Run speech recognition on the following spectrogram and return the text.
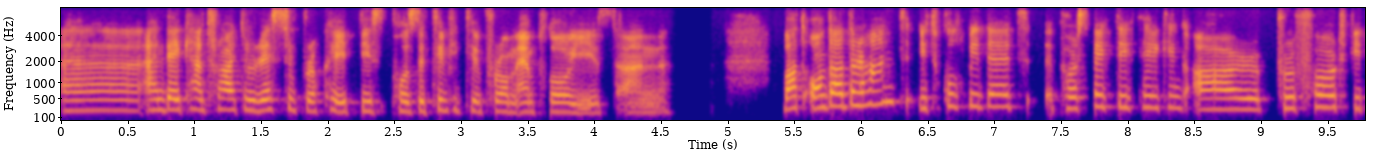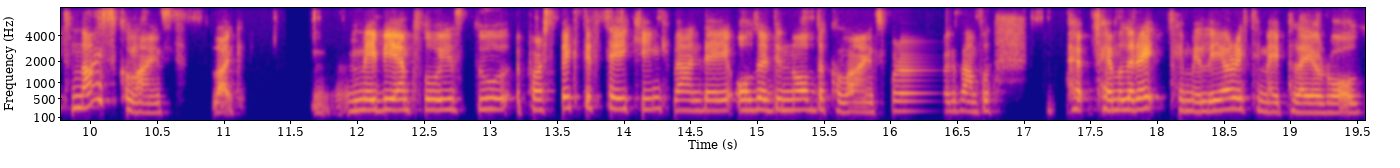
uh, and they can try to reciprocate this positivity from employees. And but on the other hand, it could be that perspective taking are preferred with nice clients, like maybe employees do perspective taking when they already know the clients. For example, familiarity may play a role.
